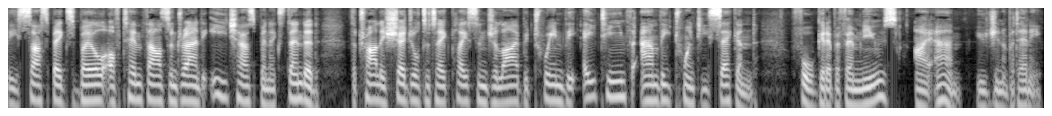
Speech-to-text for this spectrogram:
The suspect's bail of 10,000 Rand each has been extended. The trial is scheduled to take place in July between the 18th and the 22nd. For Good FM News, I am Eugene Pateni.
